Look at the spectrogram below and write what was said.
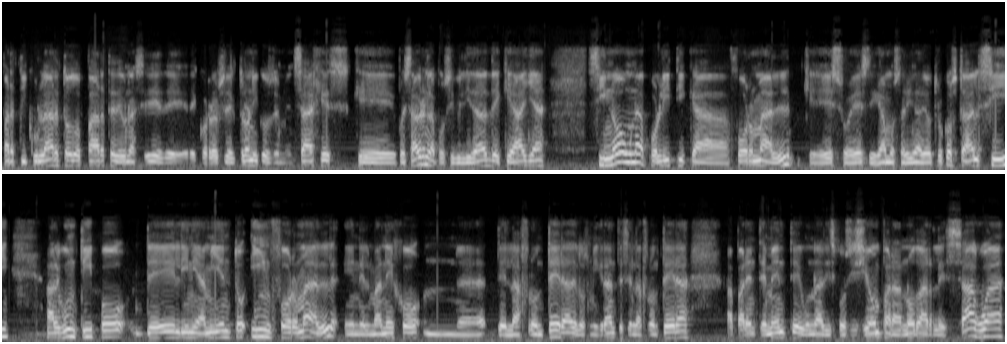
particular todo parte de una serie de, correos electrónicos, de mensajes que pues abren la posibilidad de que haya sino una política formal, que eso es, digamos, harina de otro costal, sí algún tipo de lineamiento informal en el manejo mm, eh, de la frontera, de los migrantes en la frontera, aparentemente una disposición para no darles agua,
